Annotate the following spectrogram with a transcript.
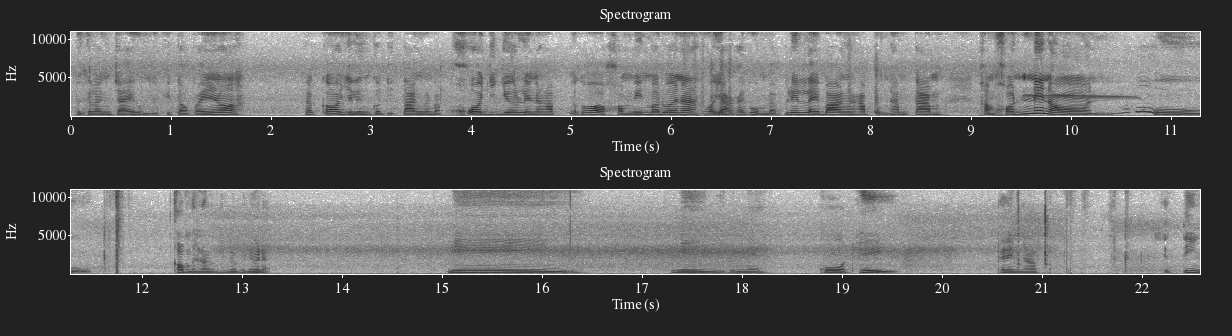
เป็นกำลังใจผมในคลิปต่อไปเนาะ แล้วก็อย่าลืมกดติดตามกันแบบโคตรเยอะๆเลยนะครับ แล้วก็คอมเมนต์มาด้วยนะว่าอยากให้ผมแบบเล่นอะไรบ้างนะครับ ผมทำตามคำขอแน่นอนโอ้โหก็มาทำเรือไปนู้นน่ะนี่นี่เป็นไงโคตรเท่ไปเลยครับ setting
